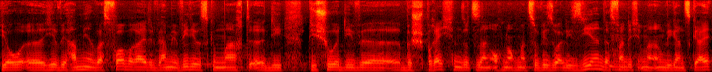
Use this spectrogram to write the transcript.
yo, äh, hier, wir haben hier was vorbereitet, wir haben hier Videos gemacht, die, die Schuhe, die wir besprechen, sozusagen auch nochmal zu visualisieren. Das fand ich immer irgendwie ganz geil.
